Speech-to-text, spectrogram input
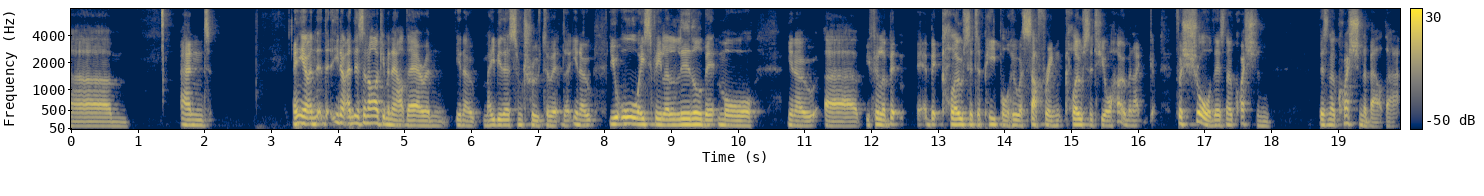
Um, and and you know and you know and there's an argument out there and you know maybe there's some truth to it that you know you always feel a little bit more you know uh, you feel a bit a bit closer to people who are suffering closer to your home and i for sure. There's no question. There's no question about that.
